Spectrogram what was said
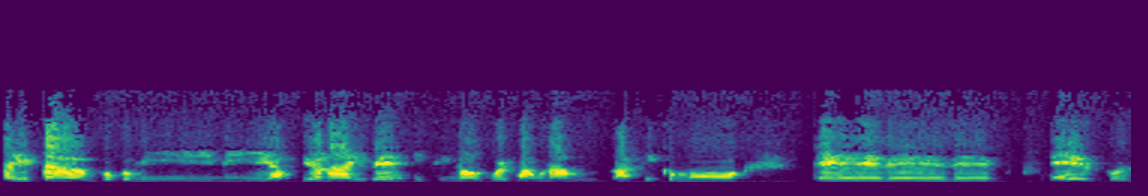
ahí está un poco mi, mi opción A y B, y si no, pues a una así como eh, de, de pues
